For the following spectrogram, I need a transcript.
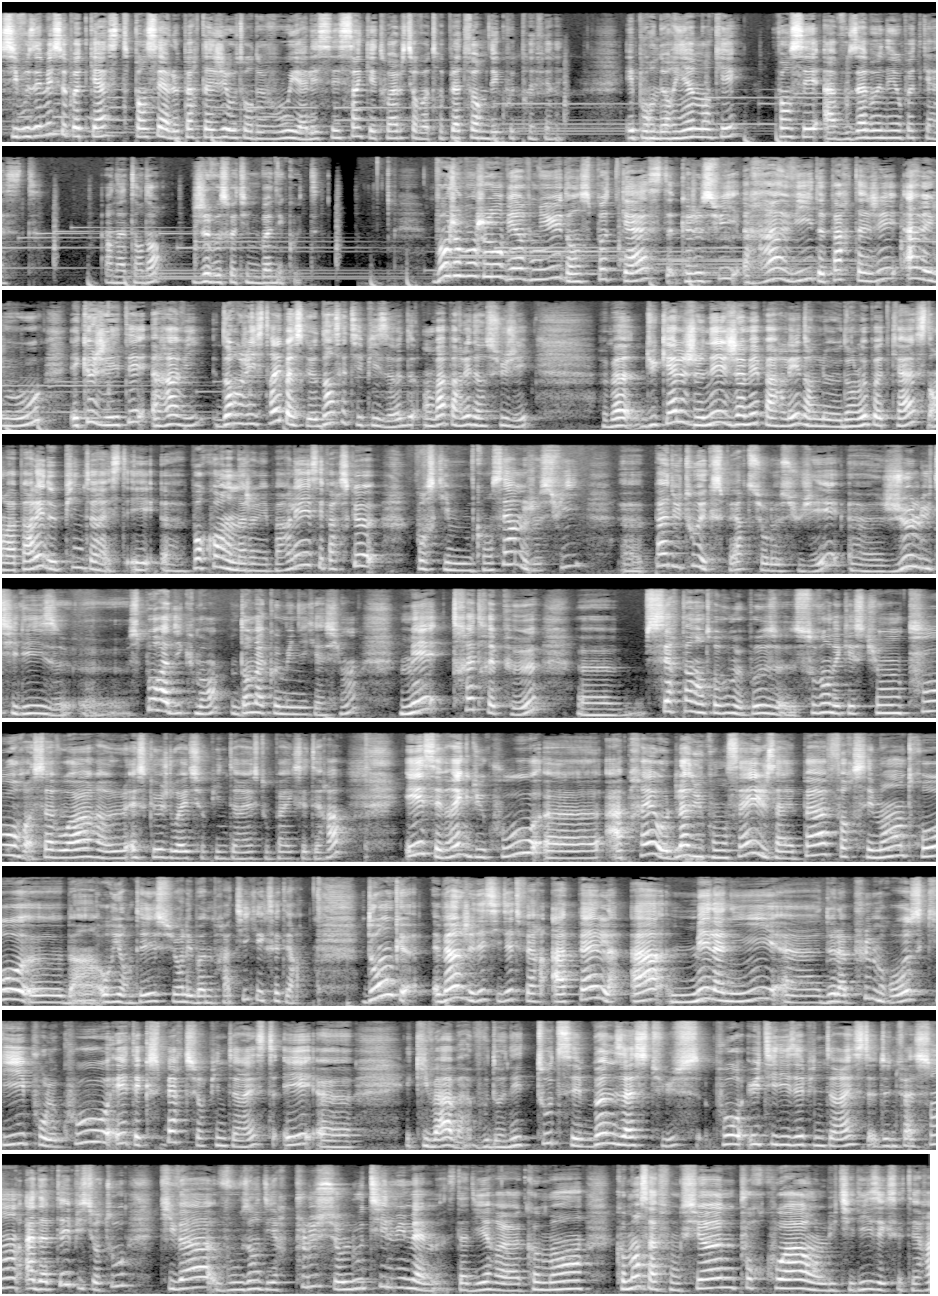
Si vous aimez ce podcast, pensez à le partager autour de vous et à laisser 5 étoiles sur votre plateforme d'écoute préférée. Et pour ne rien manquer, pensez à vous abonner au podcast. En attendant, je vous souhaite une bonne écoute. Bonjour, bonjour, bienvenue dans ce podcast que je suis ravie de partager avec vous et que j'ai été ravie d'enregistrer parce que dans cet épisode, on va parler d'un sujet ben, duquel je n'ai jamais parlé dans le, dans le podcast. On va parler de Pinterest. Et euh, pourquoi on n'en a jamais parlé? C'est parce que pour ce qui me concerne, je suis euh, pas du tout experte sur le sujet. Euh, je l'utilise sporadiquement dans ma communication, mais très très peu. certains d'entre vous me posent souvent des questions pour savoir est-ce que je dois être sur Pinterest ou pas, etc. Et c'est vrai que du coup, après, au-delà du conseil, je ne savais pas forcément trop ben, orienter sur les bonnes pratiques, etc. Donc, eh ben, j'ai décidé de faire appel à Mélanie euh, de la Plume Rose qui, pour le coup, est experte sur Pinterest et, euh, et qui va bah, vous donner toutes ces bonnes astuces pour utiliser Pinterest d'une façon adaptée et puis surtout qui va vous en dire plus sur l'outil lui-même, c'est-à-dire euh, comment, comment ça fonctionne, pourquoi on l'utilise, etc.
